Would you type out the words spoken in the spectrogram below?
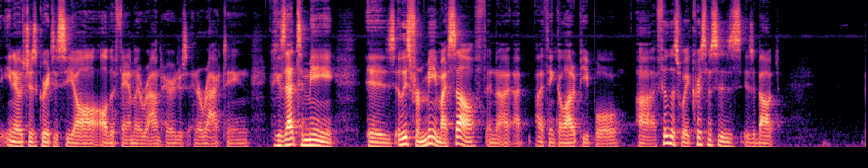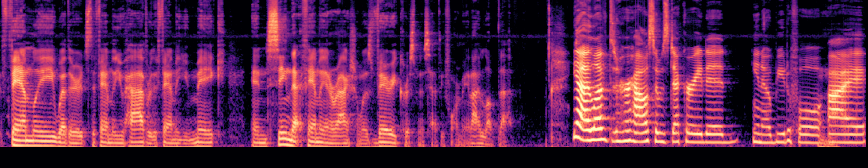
You know, it's just great to see all, all the family around her just interacting because that to me is, at least for me, myself, and I, I, think a lot of people uh, feel this way. Christmas is, is about family, whether it's the family you have or the family you make. And seeing that family interaction was very Christmas heavy for me, and I loved that. Yeah, I loved her house. It was decorated, you know, beautiful. I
